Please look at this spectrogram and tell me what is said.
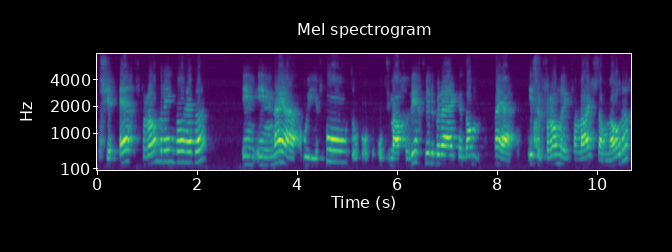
als je echt verandering wil hebben in, in nou ja, hoe je je voelt of, of optimaal gewicht willen bereiken, dan nou ja, is er verandering van lifestyle nodig.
